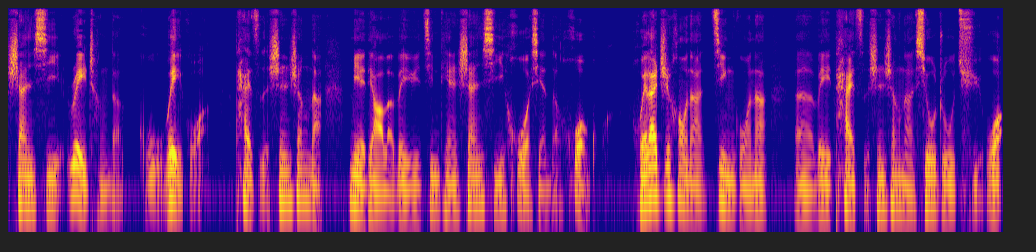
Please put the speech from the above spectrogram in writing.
山西芮城的。古魏国太子申生呢，灭掉了位于今天山西霍县的霍国。回来之后呢，晋国呢，呃，为太子申生呢修筑曲沃，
